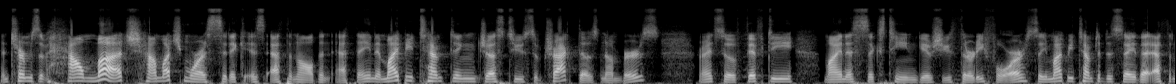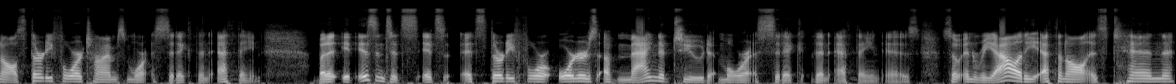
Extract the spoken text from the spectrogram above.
In terms of how much, how much more acidic is ethanol than ethane, it might be tempting just to subtract those numbers, right? So 50 minus 16 gives you 34. So you might be tempted to say that ethanol is 34 times more acidic than ethane but it, it isn't. It's it's it's 34 orders of magnitude more acidic than ethane is. So in reality, ethanol is 10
